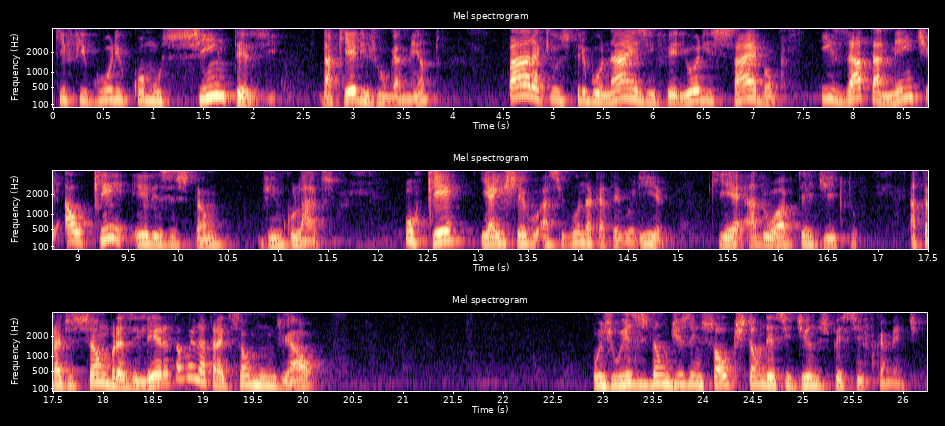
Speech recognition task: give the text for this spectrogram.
que figure como síntese daquele julgamento para que os tribunais inferiores saibam exatamente ao que eles estão vinculados. Porque, e aí chego à segunda categoria, que é a do obter dicto. A tradição brasileira, talvez a tradição mundial, os juízes não dizem só o que estão decidindo especificamente.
